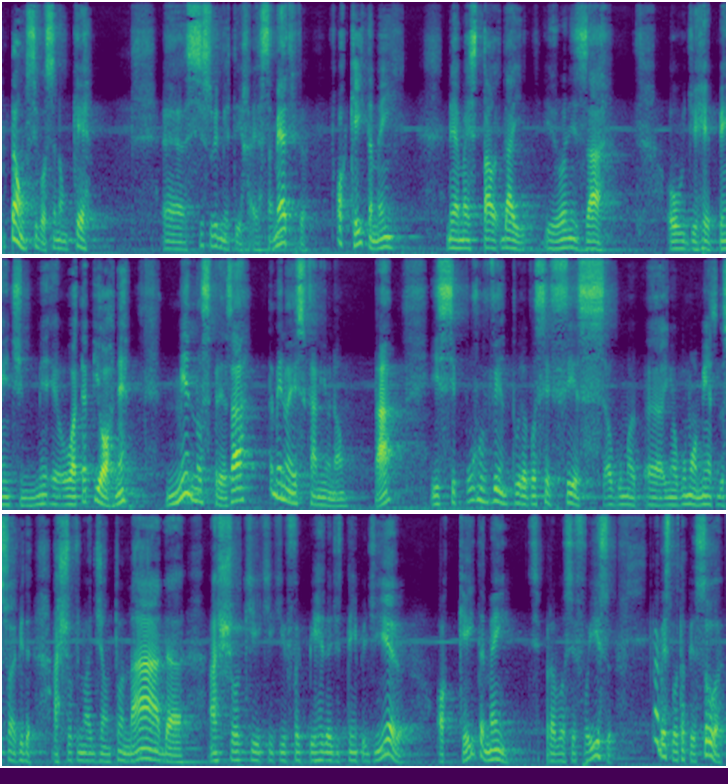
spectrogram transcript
Então, se você não quer é, se submeter a essa métrica, ok também, né, mas tal, daí, ironizar, ou de repente, ou até pior, né, menosprezar, também não é esse caminho não, tá? E se porventura você fez alguma, uh, em algum momento da sua vida, achou que não adiantou nada, achou que, que, que foi perda de tempo e dinheiro, ok também. Se para você foi isso, talvez para outra pessoa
